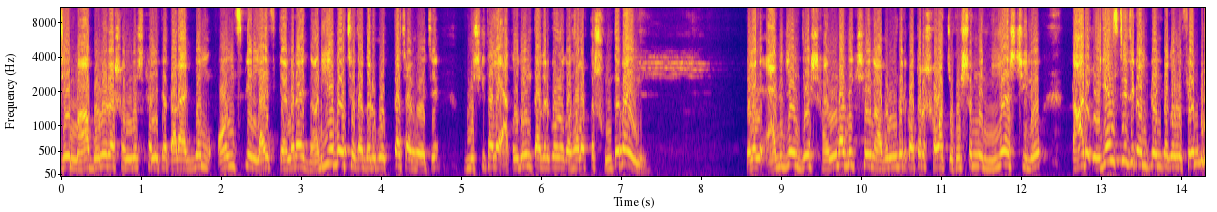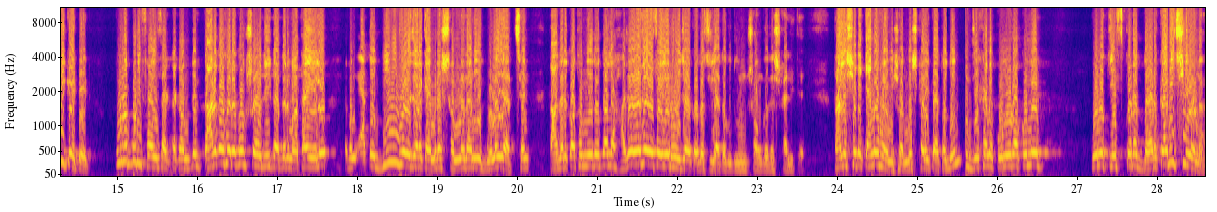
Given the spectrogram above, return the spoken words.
যে মা বোনেরা সন্দেশখালিতে তারা একদম অন স্ক্রিন লাইভ ক্যামেরায় দাঁড়িয়ে বলছে, তাদের উপর অত্যাচার হয়েছে। পুলিশ কি তাহলে এতদিন তাদের কোনো কথাবার্তা শুনতে পায়নি? এবং একজন যে সাংবাদিক সেই মা বোনদের কথাটা সবার চোখের সামনে নিয়ে আসছিল, তার এগেনস্টে যে কমপ্লেনটা করল ফেব্রিকেটেড পুরোপুরি ফলস একটা কমপ্লেন তার কথাটা খুব সহজেই তাদের মাথায় এলো এবং এত দিন ধরে যারা ক্যামেরার সামনে দাঁড়িয়ে বলে যাচ্ছেন, তাদের কথা নিয়ে তো তাহলে হাজার হাজার এফআইআর হয়ে যাওয়ার কথা ছিল এতদিন সন্দেশখালীতে। তাহলে সেটা কেন হয়নি সন্দেশখালীতে এতদিন? যেখানে কোনো রকমের কোনো কেস করার দরকারই ছিল না।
